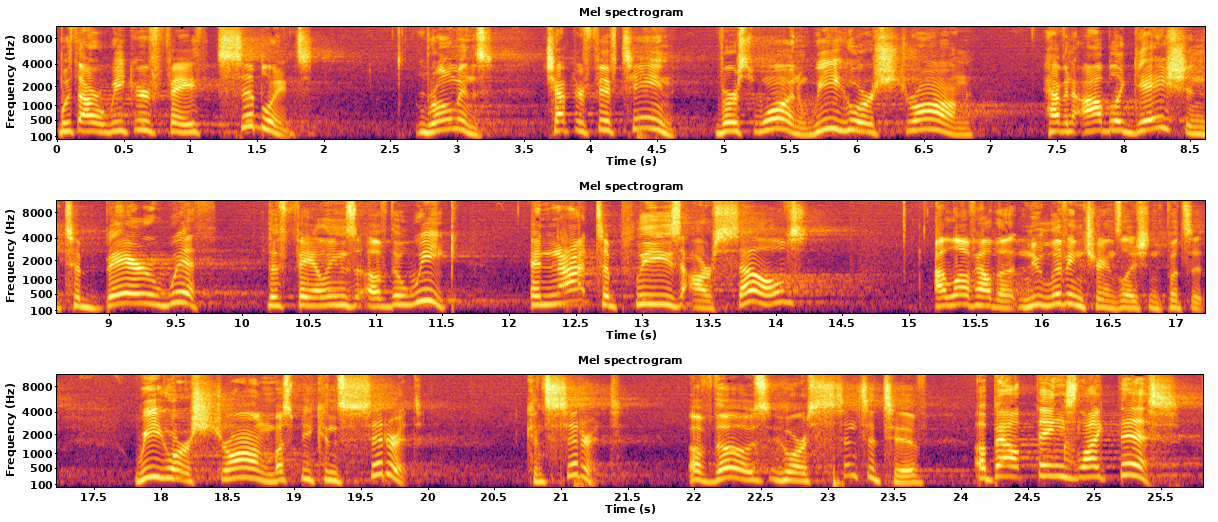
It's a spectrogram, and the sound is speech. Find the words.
with our weaker faith siblings. Romans chapter 15, verse 1 We who are strong have an obligation to bear with the failings of the weak and not to please ourselves. I love how the New Living Translation puts it. We who are strong must be considerate considerate of those who are sensitive about things like this,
